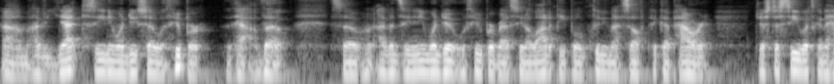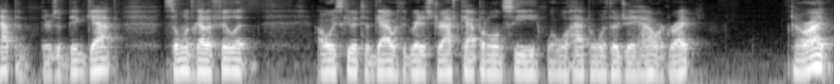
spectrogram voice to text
Um, I've yet to see anyone do so with Hooper, though. So I haven't seen anyone do it with Hooper, but I've seen a lot of people, including myself, pick up Howard just to see what's going to happen. There's a big gap. Someone's got to fill it. I always give it to the guy with the greatest draft capital and see what will happen with OJ Howard, right? All right.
